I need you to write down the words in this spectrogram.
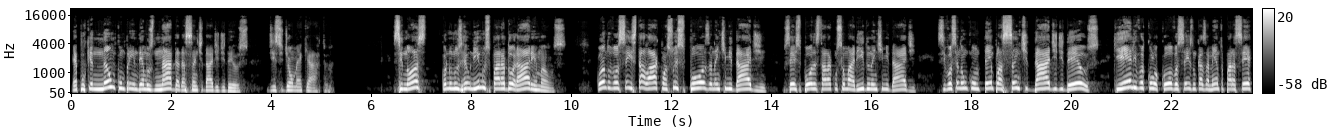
é porque não compreendemos nada da santidade de Deus, disse John MacArthur. Se nós quando nos reunimos para adorar, irmãos, quando você está lá com a sua esposa na intimidade, sua esposa está lá com seu marido na intimidade, se você não contempla a santidade de Deus, que Ele colocou vocês no casamento para ser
